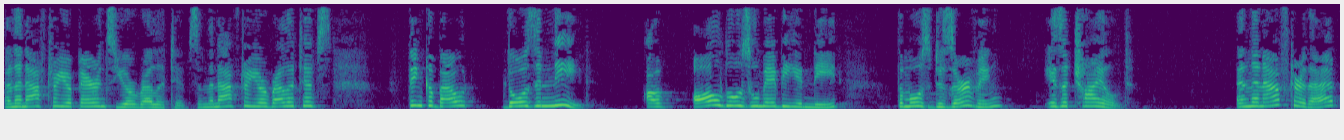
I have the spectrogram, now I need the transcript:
and then after your parents, your relatives. And then after your relatives, think about those in need. Of all those who may be in need, the most deserving is a child. And then after that,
